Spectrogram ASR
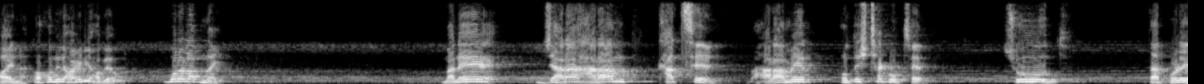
হয় না। কখনোই হয়নি, হবেও বলে লাভ নাই। মানে যারা হারাম খাচ্ছেন হারামের প্রতিষ্ঠা করছেন, সুদ, তারপরে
